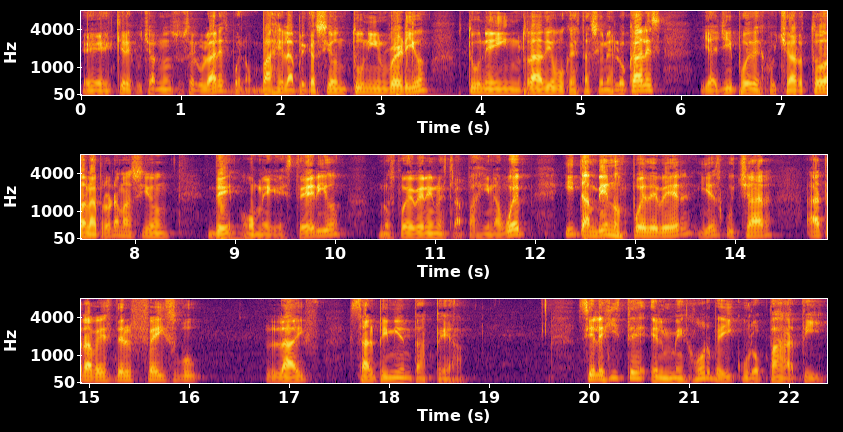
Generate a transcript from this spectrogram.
eh, quiere escucharnos en sus celulares, bueno, baje la aplicación TuneIn Radio, TuneIn Radio, busca estaciones locales y allí puede escuchar toda la programación de Omega Stereo. Nos puede ver en nuestra página web y también nos puede ver y escuchar a través del Facebook Live Salpimientas PA. Si elegiste el mejor vehículo para ti,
